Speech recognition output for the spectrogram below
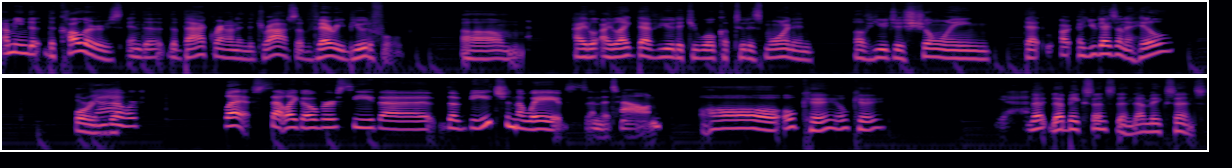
I mean, the, the colors and the the background and the drops are very beautiful. Um, I I like that view that you woke up to this morning of you just showing that. Are, are you guys on a hill? Or yeah we're cliffs that like oversee the the beach and the waves and the town oh, okay, okay. yeah That that makes sense then. That makes sense.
